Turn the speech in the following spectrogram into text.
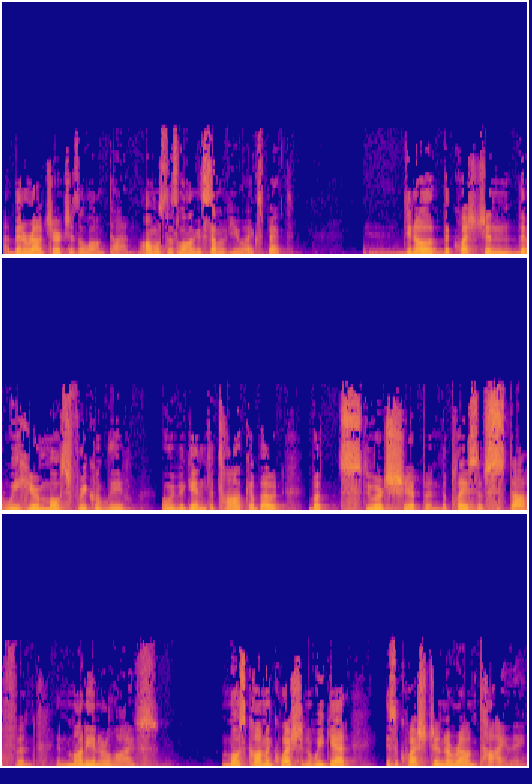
I've been around churches a long time, almost as long as some of you, I expect. Do you know the question that we hear most frequently when we begin to talk about, about stewardship and the place of stuff and, and money in our lives? Most common question that we get is a question around tithing,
